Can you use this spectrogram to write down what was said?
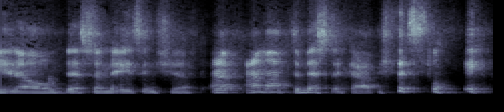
you know this amazing shift I, am optimistic obviously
